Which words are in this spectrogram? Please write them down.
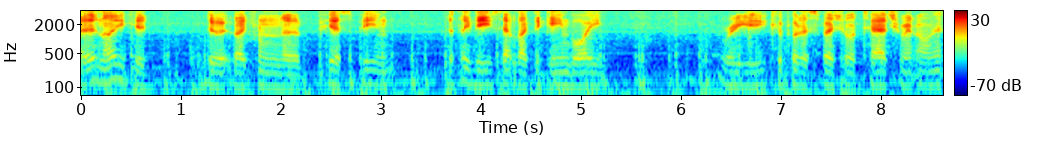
Didn't know you could do it like from the PSP. And I think they used to have like the Game Boy where you could put a special attachment on it.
